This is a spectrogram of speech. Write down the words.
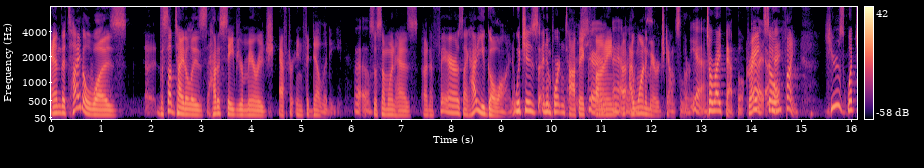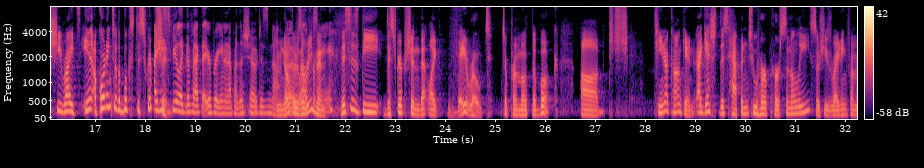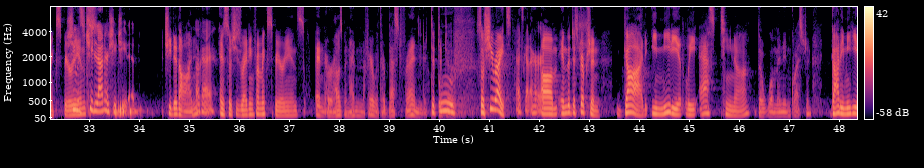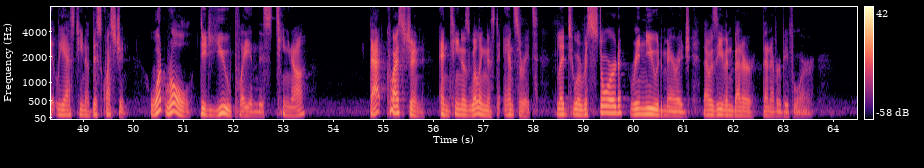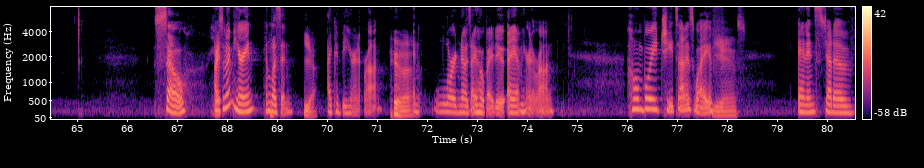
and the title was uh, the subtitle is "How to Save Your Marriage After Infidelity." Uh-oh. So someone has an affair. It's like, how do you go on? Which is an important topic. Sure, fine. I, I want a marriage counselor Yeah. to write that book, right? Good, so okay. fine. Here's what she writes in according to the book's description. I just feel like the fact that you're bringing it up on the show does not. you know, there's well a reason. This is the description that like they wrote to promote the book. Uh, Tina Konkin, I guess this happened to her personally, so she's writing from experience. She was cheated on, or she cheated. cheated on. Okay. And so she's writing from experience, and her husband had an affair with her best friend. Oof. So she writes That's gotta hurt. um, in the description God immediately asked Tina, the woman in question, God immediately asked Tina this question What role did you play in this, Tina? That question and Tina's willingness to answer it led to a restored, renewed marriage that was even better than ever before. so here's I- what I'm hearing, and listen, Yeah. I could be hearing it wrong, and Lord knows I hope I do. I am hearing it wrong. Homeboy cheats on his wife, Yes. and instead of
